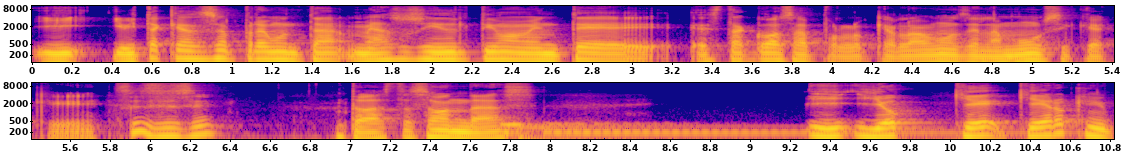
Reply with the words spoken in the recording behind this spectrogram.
Y, y ahorita que haces esa pregunta, me ha sucedido últimamente esta cosa, por lo que hablábamos de la música, que Sí, sí, sí. todas estas ondas. Y, y yo qui- quiero, que mi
